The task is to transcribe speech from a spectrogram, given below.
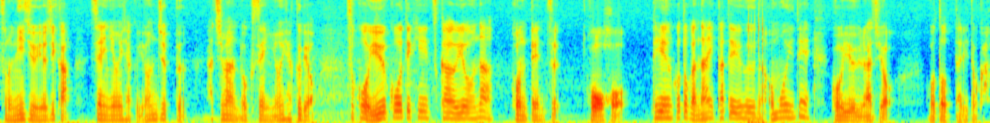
その24時間、1440分、86,400秒、そこを有効的に使うようなコンテンツ、方法っていうことがないかというふうな思いで、こういうラジオを撮ったりとか、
